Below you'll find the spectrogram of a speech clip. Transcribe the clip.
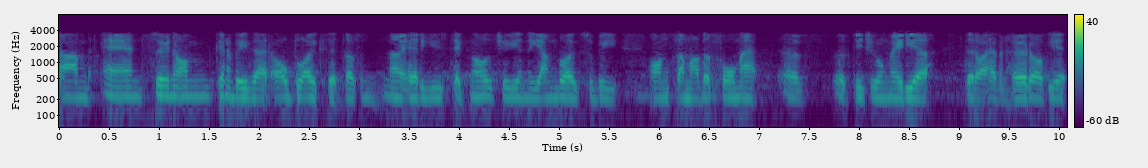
Um, and soon I'm going to be that old bloke that doesn't know how to use technology, and the young blokes will be on some other format of, of digital media that I haven't heard of yet.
